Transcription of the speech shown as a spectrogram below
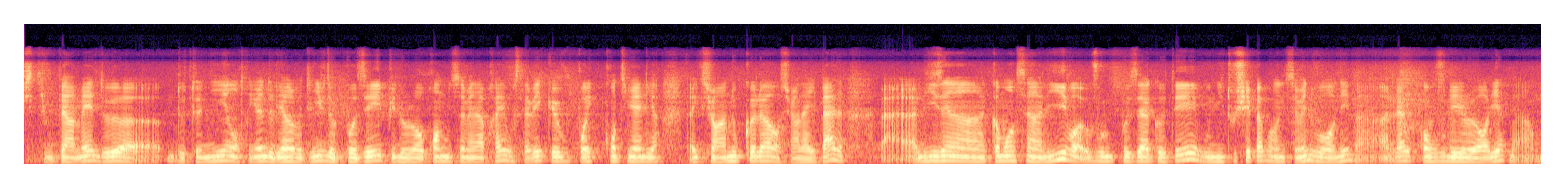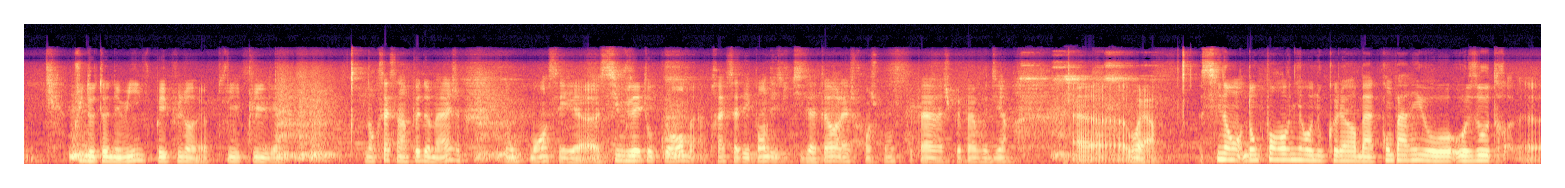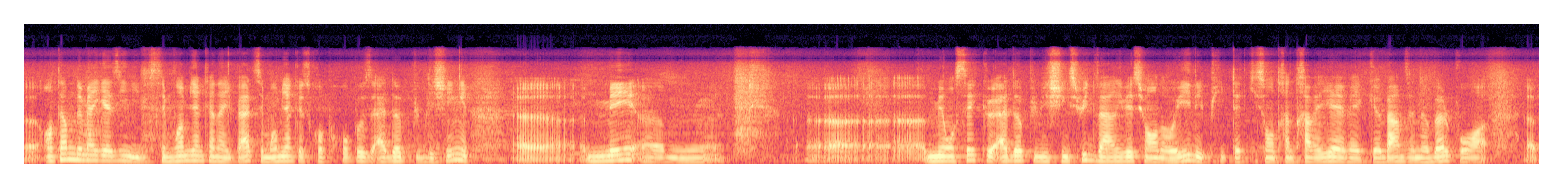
puisqu'il vous permet de, euh, de tenir, entre guillemets, de lire votre livre, de le poser, puis de le reprendre une semaine après, vous savez que vous pourrez continuer à lire. Avec sur un Color ou sur un iPad, bah, lisez un, commencez un livre, vous le posez à côté, vous n'y touchez pas pendant une semaine, vous revenez, bah, là quand vous voulez le relire, bah, plus d'autonomie, vous pouvez plus le, plus, le lire. Donc ça c'est un peu dommage. Donc bon, c'est euh, si vous êtes au courant, après ça dépend des utilisateurs. Là, franchement, je peux pas, peux pas vous dire. Euh, voilà sinon, donc pour revenir au Nucolor, bah, comparé aux, autres, euh, en termes de magazine, c'est moins bien qu'un iPad, c'est moins bien que ce que propose Adobe Publishing, mais mais on sait que Adobe Publishing Suite va arriver sur Android et puis peut-être qu'ils sont en train de travailler avec Barnes Noble pour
